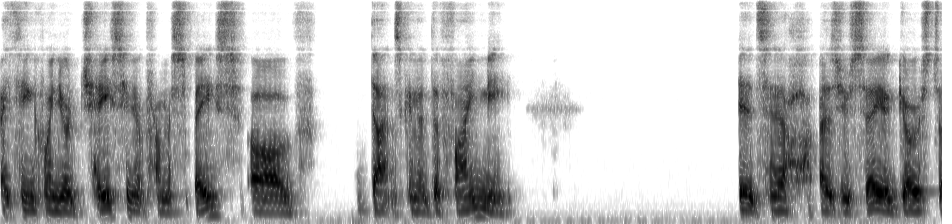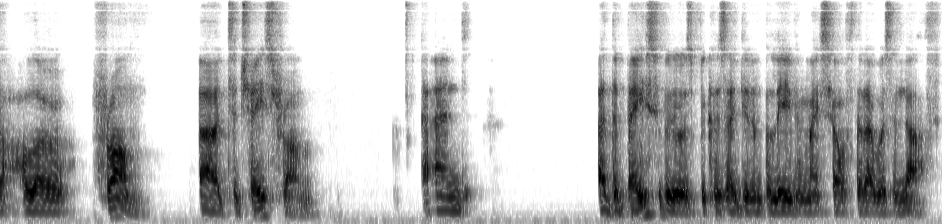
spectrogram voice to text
I think when you're chasing it from a space of, that's going to define me. It's, a, as you say, a ghost to hollow from, uh, to chase from. And at the base of it was because I didn't believe in myself that I was enough,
